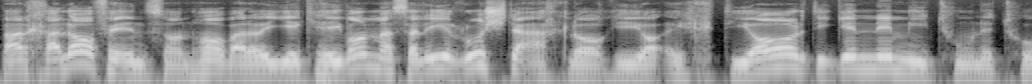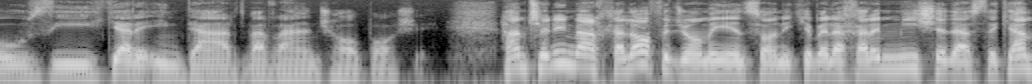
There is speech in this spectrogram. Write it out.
برخلاف انسان ها برای یک حیوان مسئله رشد اخلاقی یا اختیار دیگه نمی‌تونه توضیحگر این درد و رنج ها باشه. همچنین برخلاف جامعه انسانی که بالاخره میشه دست کم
